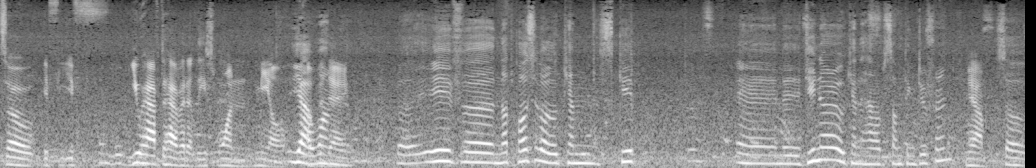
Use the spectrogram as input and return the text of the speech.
So if if you have to have it at least one meal Yeah, of the one. day. meal. Uh, if uh, not possible, we can skip and the dinner. We can have something different. Yeah. So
